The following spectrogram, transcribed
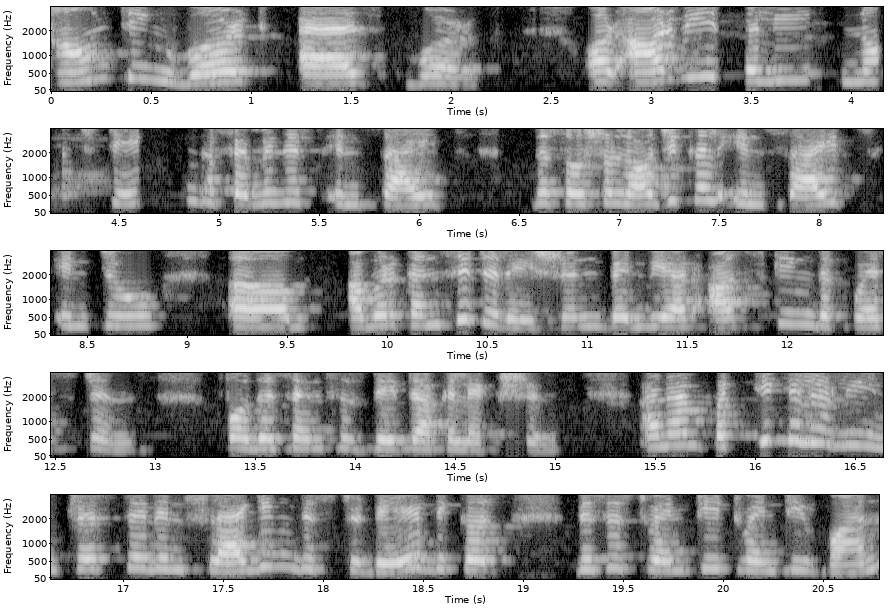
counting work as work? Or are we really not taking the feminist insights, the sociological insights into um, our consideration when we are asking the questions for the census data collection. And I'm particularly interested in flagging this today because this is 2021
